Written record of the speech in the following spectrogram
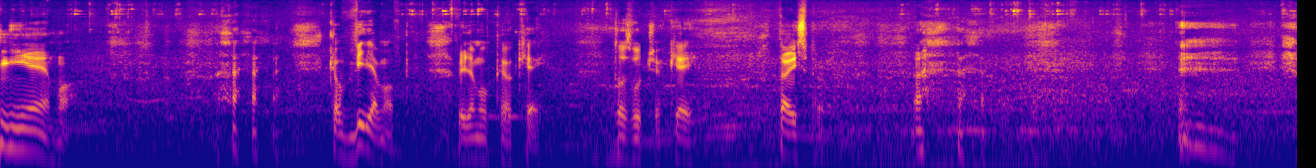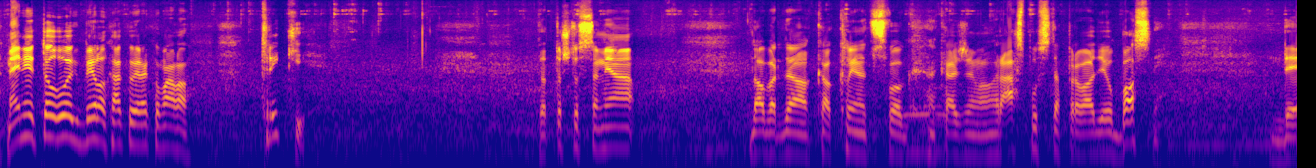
Njemo. kao Viljamovka. Viljamovka je okej. Okay. To zvuči okej. Okay. To je ispravno. Meni je to uvek bilo, kako bih rekao, malo triki. Zato što sam ja dobar deo kao klinac svog, da kažemo, raspusta provodio u Bosni. Gde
